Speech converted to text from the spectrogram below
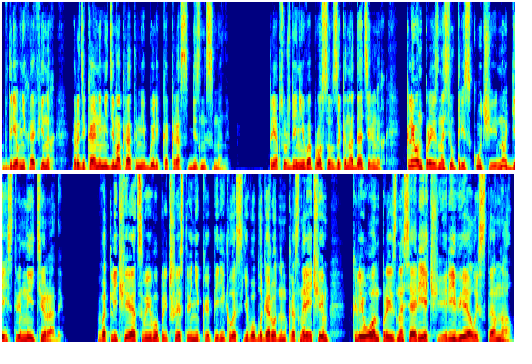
В древних Афинах радикальными демократами были как раз бизнесмены. При обсуждении вопросов законодательных Клеон произносил трескучие, но действенные тирады. В отличие от своего предшественника Перикла с его благородным красноречием, Клеон, произнося речи, ревел и стонал,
